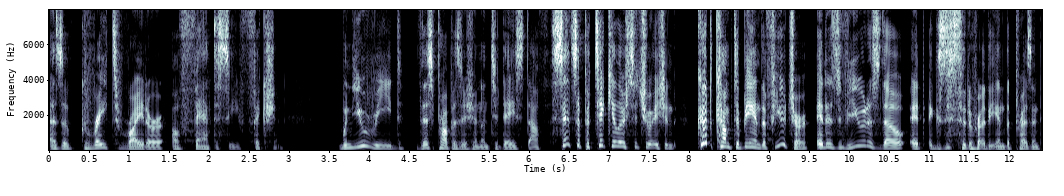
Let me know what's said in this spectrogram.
as a great writer of fantasy fiction. When you read this proposition on today's stuff, since a particular situation could come to be in the future, it is viewed as though it existed already in the present.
